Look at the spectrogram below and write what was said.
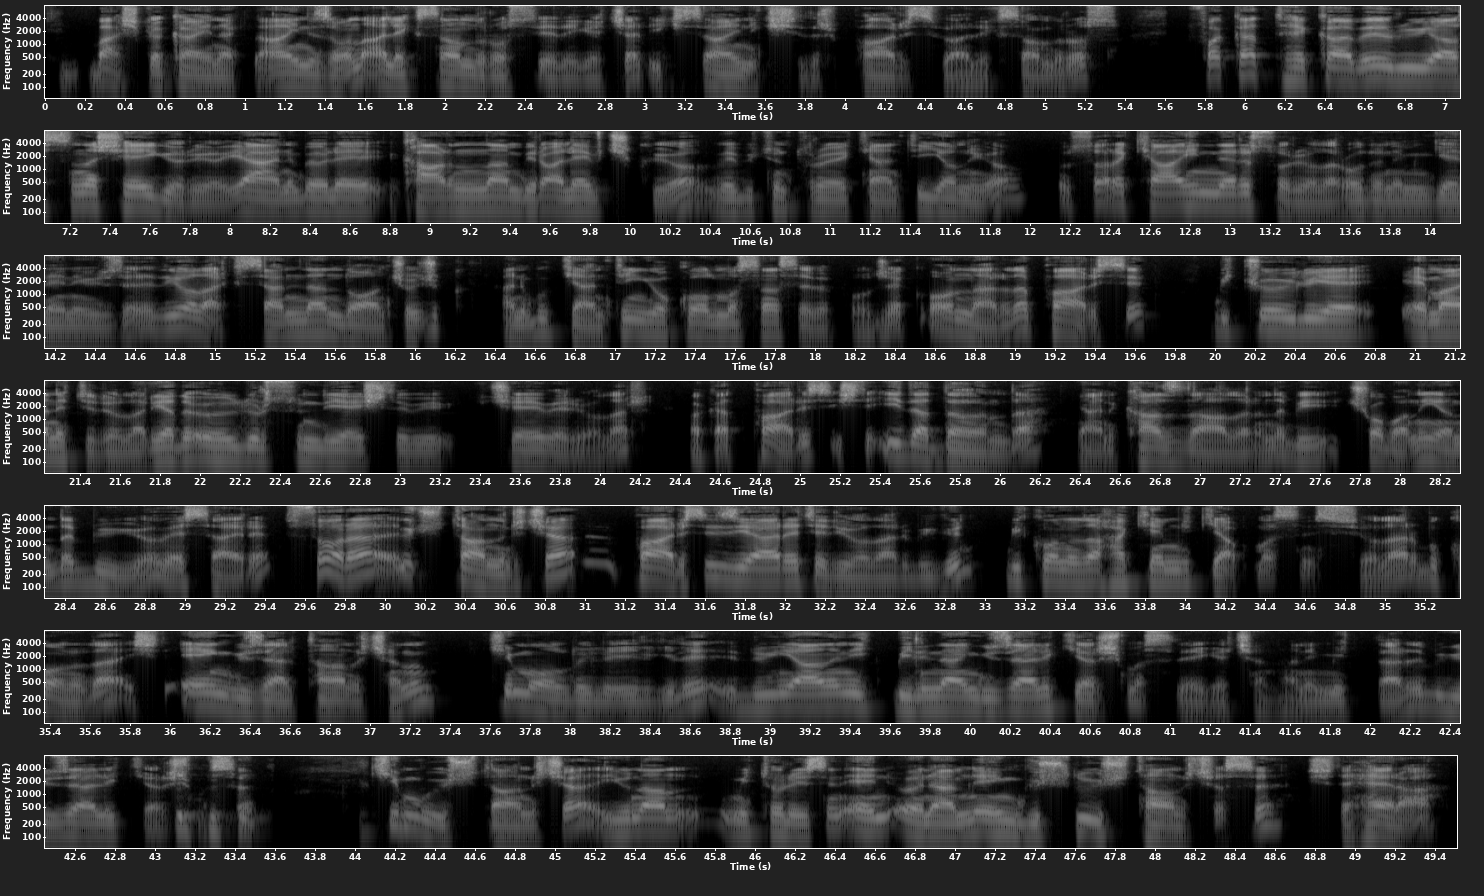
Başka kaynakla aynı zamanda Aleksandros diye de geçer. İkisi aynı kişidir Paris ve Aleksandros. Fakat HKB rüyasına şey görüyor. Yani böyle karnından bir alev çıkıyor ve bütün Troya kenti yanıyor. Sonra kahinlere soruyorlar o dönemin geleneği üzere. Diyorlar ki senden doğan çocuk hani bu kentin yok olmasına sebep olacak. Onlar da Paris'i bir köylüye emanet ediyorlar ya da öldürsün diye işte bir şeye veriyorlar. Fakat Paris işte İda Dağı'nda yani Kaz Dağları'nda bir çobanın yanında büyüyor vesaire. Sonra üç tanrıça Paris'i ziyaret ediyorlar bir gün. Bir konuda hakemlik yapmasını istiyorlar. Bu konuda işte en güzel tanrıçanın kim olduğu ile ilgili dünyanın ilk bilinen güzellik yarışması diye geçen hani mitlerde bir güzellik yarışması. Kim bu üç tanrıça? Yunan mitolojisinin en önemli, en güçlü üç tanrıçası. İşte Hera,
